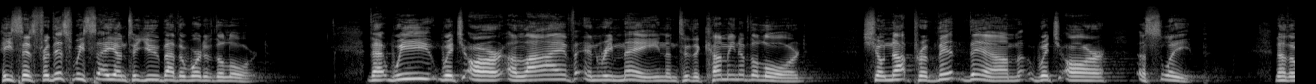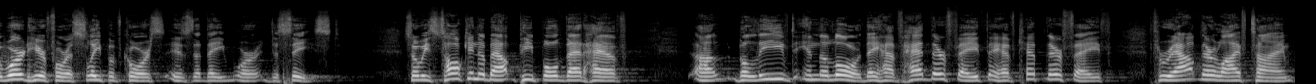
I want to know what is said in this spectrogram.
he says, "For this we say unto you by the word of the Lord, that we which are alive and remain unto the coming of the Lord shall not prevent them which are asleep." Now the word here for asleep of course is that they were deceased. So he's talking about people that have uh, believed in the Lord. They have had their faith, they have kept their faith throughout their lifetime.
